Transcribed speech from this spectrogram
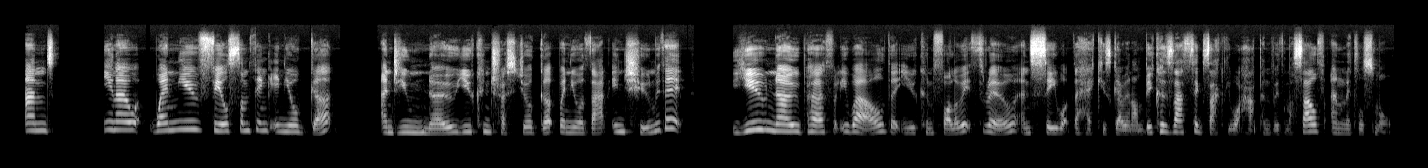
And, you know, when you feel something in your gut and you know you can trust your gut when you're that in tune with it, you know perfectly well that you can follow it through and see what the heck is going on because that's exactly what happened with myself and Little Small.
